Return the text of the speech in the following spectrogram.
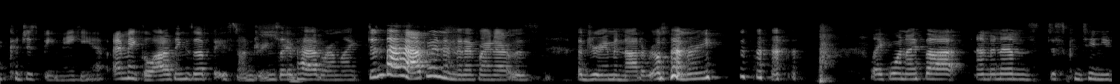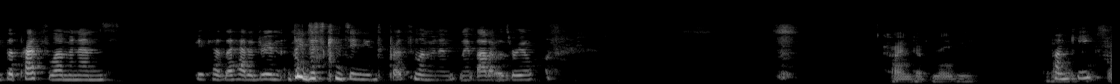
I could just be making it. up. I make a lot of things up based on dreams I've had where I'm like, didn't that happen? And then I find out it was a dream and not a real memory. like when I thought M&M's discontinued the pretzel M&M's because I had a dream that they discontinued the pretzel M&M's and I thought it was real. Kind of, maybe. Punky? So.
